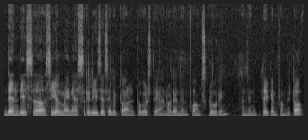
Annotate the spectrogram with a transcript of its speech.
Then this uh, Cl minus releases electron towards the anode and then forms chlorine and then taken from the top.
